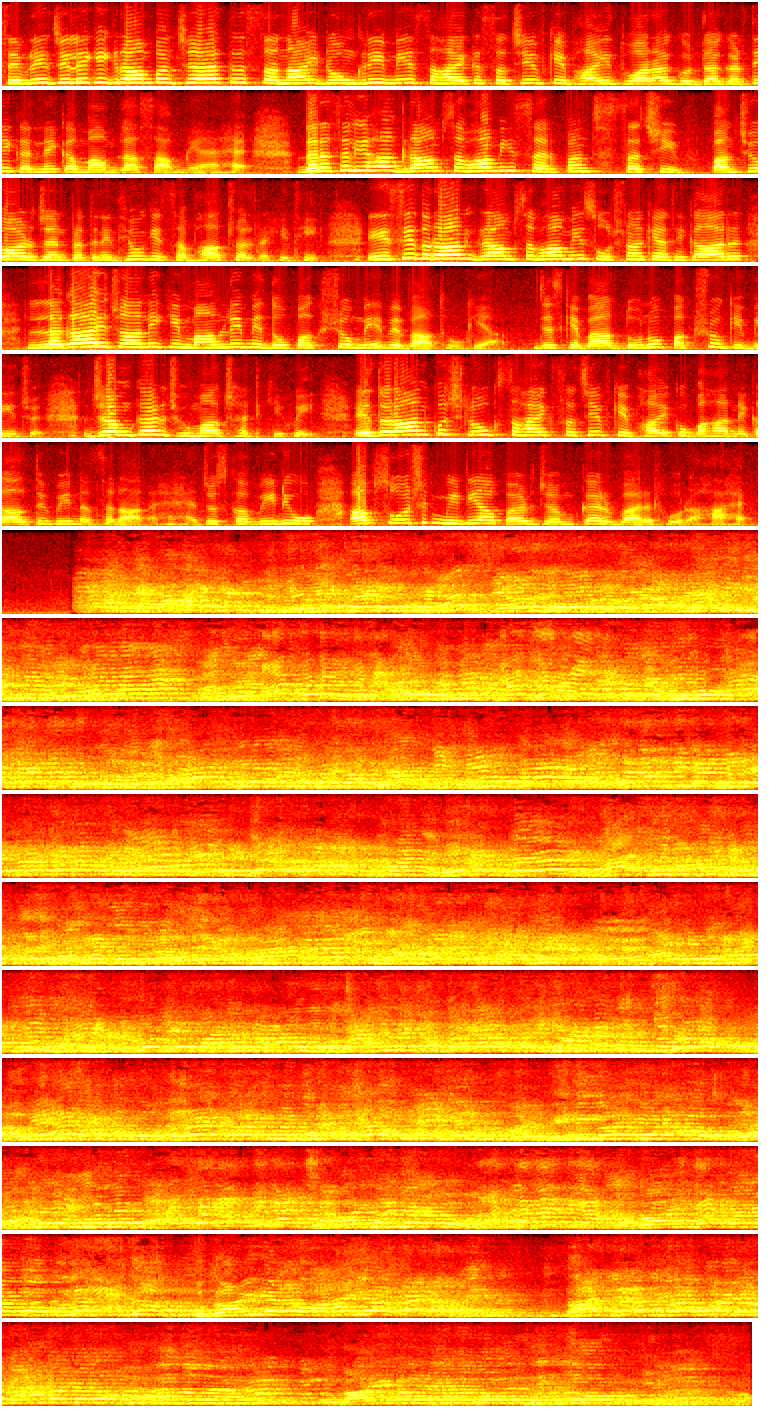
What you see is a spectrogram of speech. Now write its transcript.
सिवनी ज़िले की ग्राम पंचायत सनाई डोंगरी में सहायक सचिव के भाई द्वारा गुंडागर्दी करने का मामला सामने आया है। दरअसल यहाँ ग्राम सभा में सरपंच, सचिव, पंचों और जनप्रतिनिधियों की सभा चल रही थी। इसी दौरान ग्राम सभा में सूचना के अधिकार लगाए जाने के मामले में दो पक्षों में विवाद हो गया, जिसके बाद दोनों पक्षों के बीच जमकर झुमाझटकी हुई। इस दौरान कुछ लोग सहायक सचिव के भाई को बाहर निकालते हुए नज़र आ रहे हैं, जिसका वीडियो अब सोशल मीडिया पर जमकर वायरल हो रहा है। Amen. Lugar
